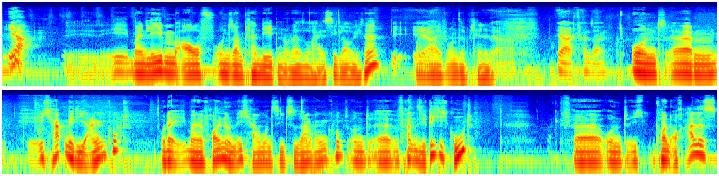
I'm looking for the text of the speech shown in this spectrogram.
ja, Eh, Mein Leben auf unserem Planeten oder so heißt sie, glaube ich, ne? My ja, Life on the Planet. ja, ja, kann sein. Und ähm, ich habe mir die angeguckt, oder meine Freunde und ich haben uns die zusammen angeguckt und äh, fanden sie richtig gut. Äh, und ich konnte auch alles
